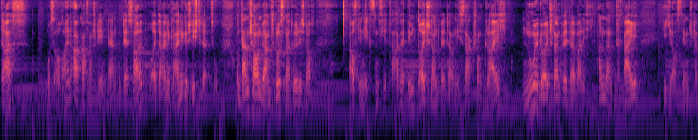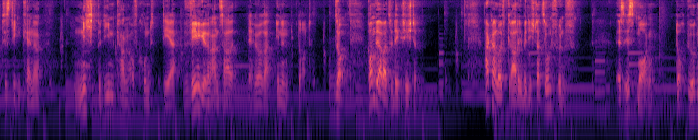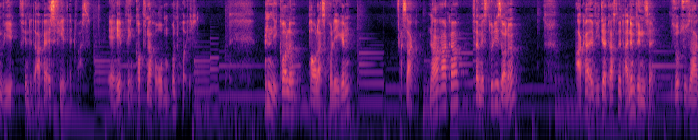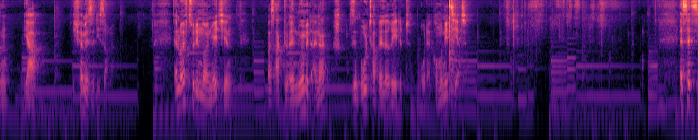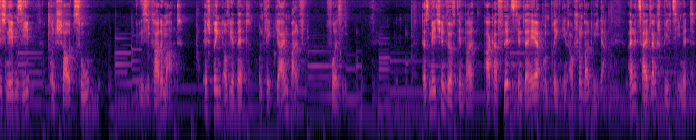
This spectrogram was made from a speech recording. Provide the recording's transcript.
das muss auch ein AK verstehen lernen. Und deshalb heute eine kleine Geschichte dazu. Und dann schauen wir am Schluss natürlich noch auf die nächsten vier Tage im Deutschlandwetter. Und ich sage schon gleich, nur Deutschlandwetter, weil ich die anderen drei die ich aus den Statistiken kenne, nicht bedienen kann aufgrund der wenigeren Anzahl der HörerInnen dort. So, kommen wir aber zu der Geschichte. Acker läuft gerade über die Station 5. Es ist morgen, doch irgendwie findet Acker, es fehlt etwas. Er hebt den Kopf nach oben und heult. Nicole, Paulas Kollegin, sagt, na Acker, vermisst du die Sonne? Acker erwidert das mit einem Winseln. Sozusagen, ja, ich vermisse die Sonne. Er läuft zu dem neuen Mädchen, was aktuell nur mit einer Symboltabelle redet oder kommuniziert. Er setzt sich neben sie und schaut zu, wie sie gerade malt. Er springt auf ihr Bett und legt ihr einen Ball vor sie. Das Mädchen wirft den Ball. Aka flitzt hinterher und bringt ihn auch schon bald wieder. Eine Zeit lang spielt sie mit.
